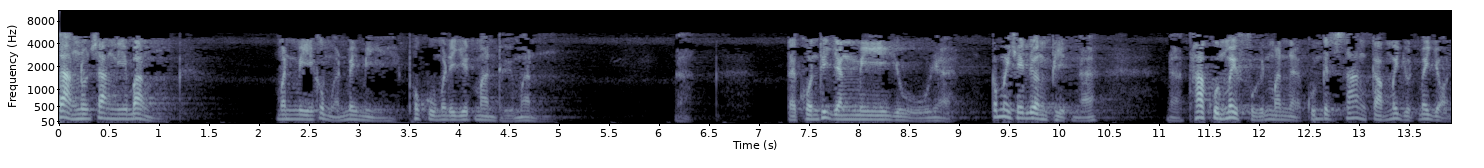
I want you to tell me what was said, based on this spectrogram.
สร้างโน้นสร้างนี้บ้าง มันมีก็เหมือนไม่มี เพราะครูไม่ได้ยึดมั่นถือมั่น แต่คนที่ยังมีอยู่เนี่ย ก็ไม่ใช่เรื่องผิดนะนะถ้าคุณไม่ฝืนมันเน่ยคุณก็สร้างกรรมไม่หยุดไม่หย่อน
